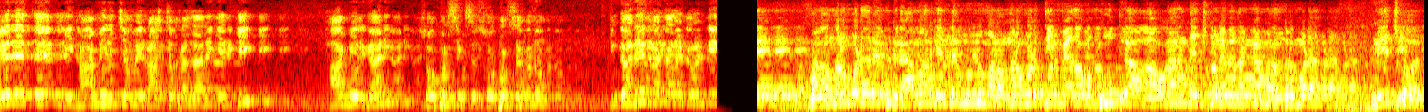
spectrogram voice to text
ఏదైతే మీకు హామీలు ఇచ్చామో ఈ రాష్ట్ర ప్రజానీకానికి హామీలు కానీ సూపర్ సిక్స్ సూపర్ సెవెన్ ఇంకా అనేక రకాలైనటువంటి మనందరం కూడా రేపు గ్రామానికి వెళ్ళే ముందు మనందరం కూడా దీని మీద ఒక పూర్తిగా అవగాహన తెచ్చుకునే విధంగా మనందరం కూడా నేర్చుకోవాలి.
